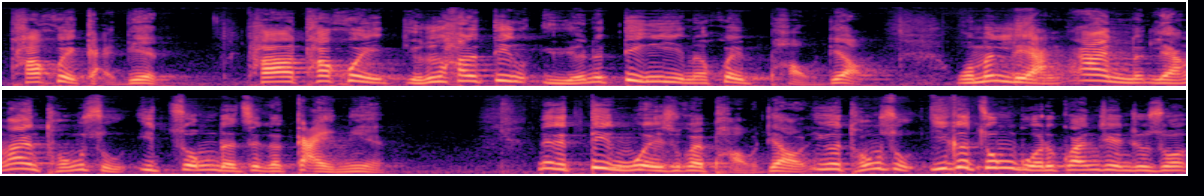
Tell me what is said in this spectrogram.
它会改变，它它会有的时候它的定语言的定义呢会跑掉。我们两岸两岸同属一中的这个概念，那个定位是会跑掉，因为同属一个中国的关键就是说，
